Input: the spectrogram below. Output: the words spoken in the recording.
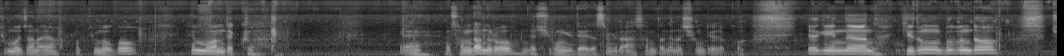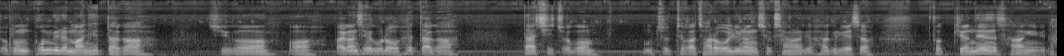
규모잖아요. 규모고 현무암 데크 예, 3단으로 이제 시공이 되어졌습니다. 3단으로 시공되어졌고 여기 있는 기둥 부분도 조금 고민을 많이 했다가 지금 어, 빨간색으로 했다가 다시 조금 주택가 잘 어울리는 색상을 하기 위해서 벗겨낸 상황입니다.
